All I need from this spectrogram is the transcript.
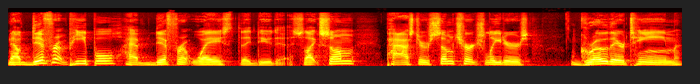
Now, different people have different ways they do this. Like some pastors, some church leaders grow their team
